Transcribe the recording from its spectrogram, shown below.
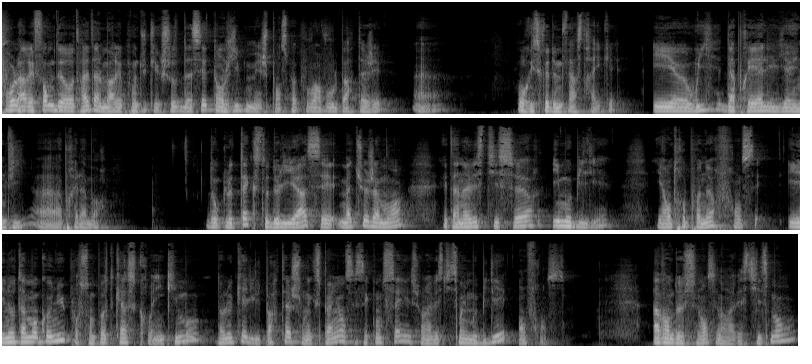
Pour la réforme des retraites, elle m'a répondu quelque chose d'assez tangible, mais je pense pas pouvoir vous le partager, euh, au risque de me faire striker. Et euh, oui, d'après elle, il y a une vie euh, après la mort. Donc le texte de l'IA, c'est Mathieu Jamois est un investisseur immobilier et entrepreneur français. Il est notamment connu pour son podcast Chronique Imo, dans lequel il partage son expérience et ses conseils sur l'investissement immobilier en France. Avant de se lancer dans l'investissement,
